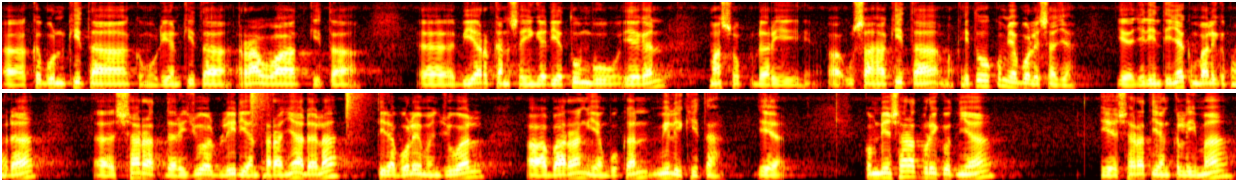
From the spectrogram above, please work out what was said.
e, kebun kita kemudian kita rawat kita e, biarkan sehingga dia tumbuh ya kan masuk dari uh, usaha kita maka itu hukumnya boleh saja ya jadi intinya kembali kepada syarat dari jual beli di antaranya adalah tidak boleh menjual barang yang bukan milik kita. Ya. Kemudian syarat berikutnya ya syarat yang kelima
